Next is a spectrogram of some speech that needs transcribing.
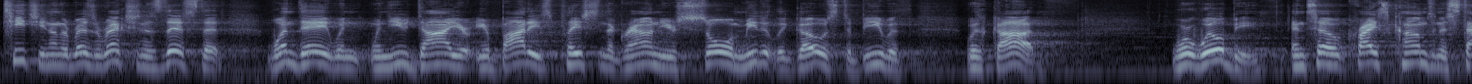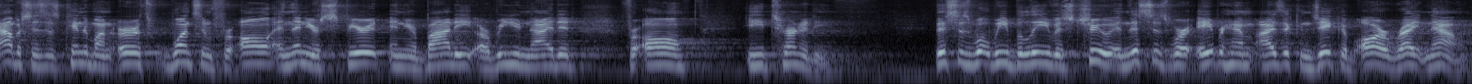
teaching on the resurrection is this that one day when, when you die, your, your body is placed in the ground, your soul immediately goes to be with, with God, where will be until Christ comes and establishes his kingdom on earth once and for all, and then your spirit and your body are reunited for all eternity. This is what we believe is true, and this is where Abraham, Isaac, and Jacob are right now.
